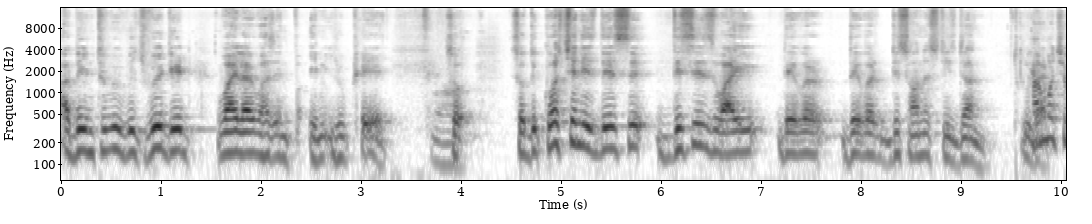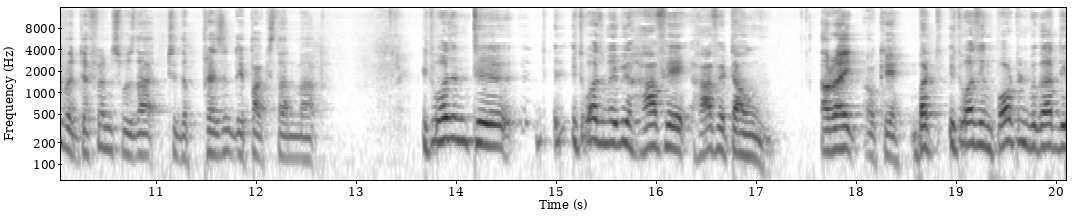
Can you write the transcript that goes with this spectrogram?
uh, the interview which we did while I was in, in UK. So, so the question is this, this is why they were, they were dishonesties done. How that. much of a difference was that to the present day Pakistan map? It wasn't. Uh, it was maybe half a half a town, All right. Okay. but it was important because the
